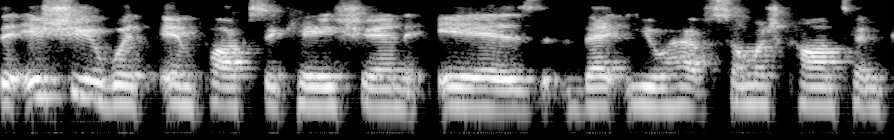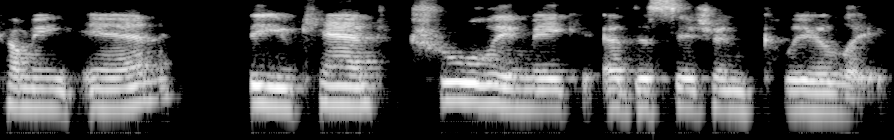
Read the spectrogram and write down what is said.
the issue with infoxication is that you have so much content coming in that you can't truly make a decision clearly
